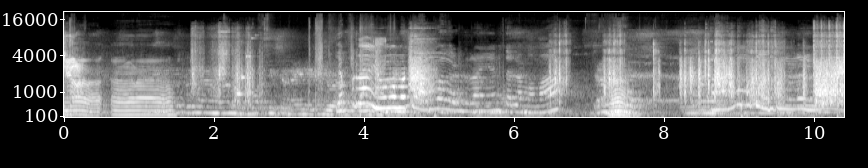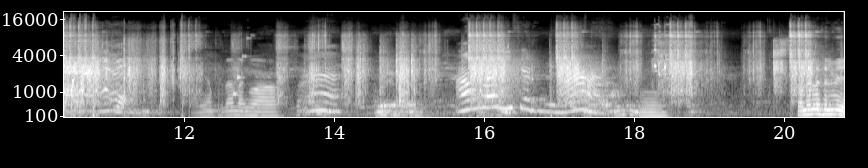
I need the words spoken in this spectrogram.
job. எப்படா இவங்க மட்டும் எடுக்கிறாங்கன்னு தெரியல மாமா. அப்படிதான் தங்குவான். அவங்களால ஈஸியாக எடுக்க முடியுமா? செல்வி.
